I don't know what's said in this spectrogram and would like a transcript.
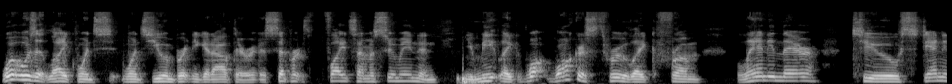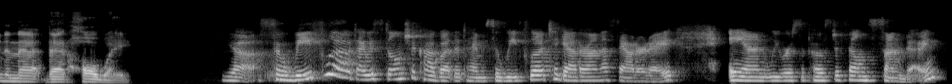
What was it like once once you and Brittany get out there? Is separate flights, I'm assuming, and you meet. Like, walk, walk us through, like from landing there to standing in that that hallway. Yeah. So we flew out. I was still in Chicago at the time. So we flew out together on a Saturday and we were supposed to film Sunday.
